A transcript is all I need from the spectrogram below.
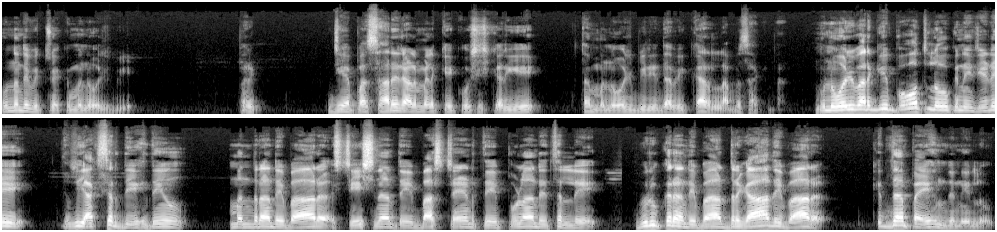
ਉਹਨਾਂ ਦੇ ਵਿੱਚੋਂ ਇੱਕ ਮਨੋਜ ਵੀ ਹੈ। ਪਰ ਜੇ ਆਪਾਂ ਸਾਰੇ ਰਲ ਮਿਲ ਕੇ ਕੋਸ਼ਿਸ਼ ਕਰੀਏ, ਤਾਂ ਮਨੋਜ ਵੀਰੇ ਦਾ ਵੀ ਘਰ ਲੱਭ ਸਕਦਾ। ਮਨੋਜ ਵਰਗੇ ਬਹੁਤ ਲੋਕ ਨੇ ਜਿਹੜੇ ਤੁਸੀਂ ਅਕਸਰ ਦੇਖਦੇ ਹੋ, ਮੰਦਰਾਂ ਦੇ ਬਾਹਰ, ਸਟੇਸ਼ਨਾਂ ਤੇ, ਬੱਸ ਸਟੈਂਡ ਤੇ, ਪੁਲਾਂ ਦੇ ਥੱਲੇ, ਗੁਰੂ ਘਰਾਂ ਦੇ ਬਾਹਰ, ਦਰਗਾਹ ਦੇ ਬਾਹਰ, ਕਿੱਦਾਂ ਪਏ ਹੁੰਦੇ ਨੇ ਲੋਕ?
